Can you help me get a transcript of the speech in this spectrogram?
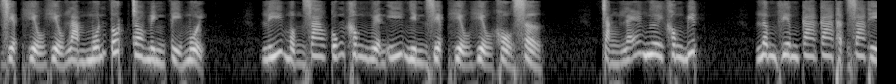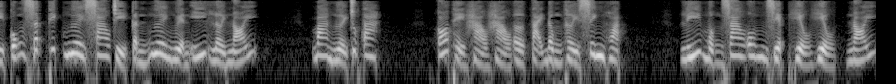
Diệp Hiểu Hiểu làm muốn tốt cho mình tỉ muội Lý Mộng Giao cũng không nguyện ý nhìn Diệp Hiểu Hiểu khổ sở. Chẳng lẽ ngươi không biết. Lâm Viêm ca ca thật ra thì cũng rất thích ngươi sao chỉ cần ngươi nguyện ý lời nói. Ba người chúng ta. Có thể hảo hảo ở tại đồng thời sinh hoạt. Lý Mộng Giao ôm Diệp Hiểu Hiểu nói.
